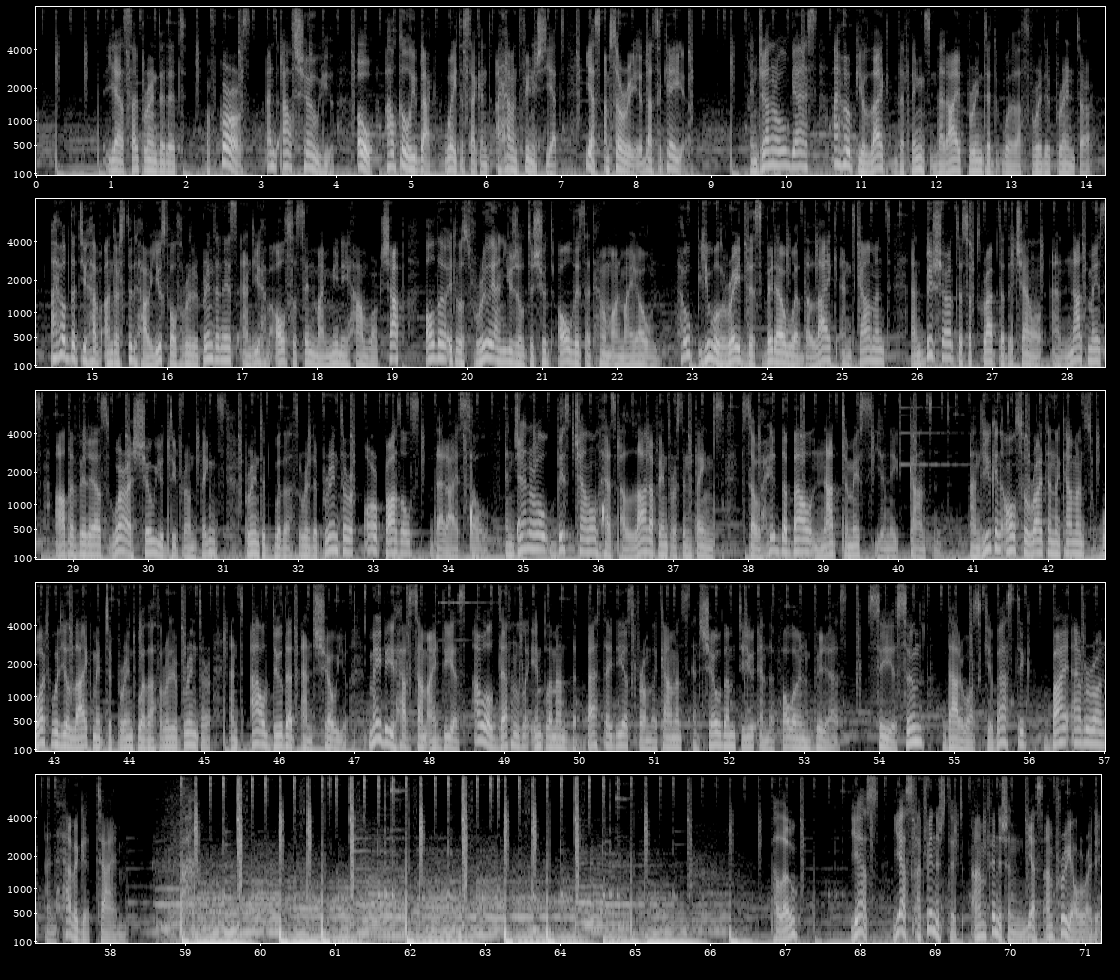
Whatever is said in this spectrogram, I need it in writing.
Yes, I printed it. Of course, and I'll show you. Oh, I'll call you back. Wait a second, I haven't finished yet. Yes, I'm sorry, that's okay. In general, guys, I hope you liked the things that I printed with a 3D printer. I hope that you have understood how useful 3D printing is and you have also seen my mini home workshop, although it was really unusual to shoot all this at home on my own. Hope you will rate this video with a like and comment and be sure to subscribe to the channel and not miss other videos where I show you different things printed with a 3D printer or puzzles that I solve. In general, this channel has a lot of interesting things, so hit the bell not to miss unique content. And you can also write in the comments what would you like me to print with a 3D printer and I'll do that and show you. Maybe you have some ideas, I will definitely implement the best ideas from the comments and show them to you in the following videos. See you soon, that was Cubastic, bye everyone and have a good time. Hello? Yes, yes, I finished it. I'm finishing. Yes, I'm free already.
